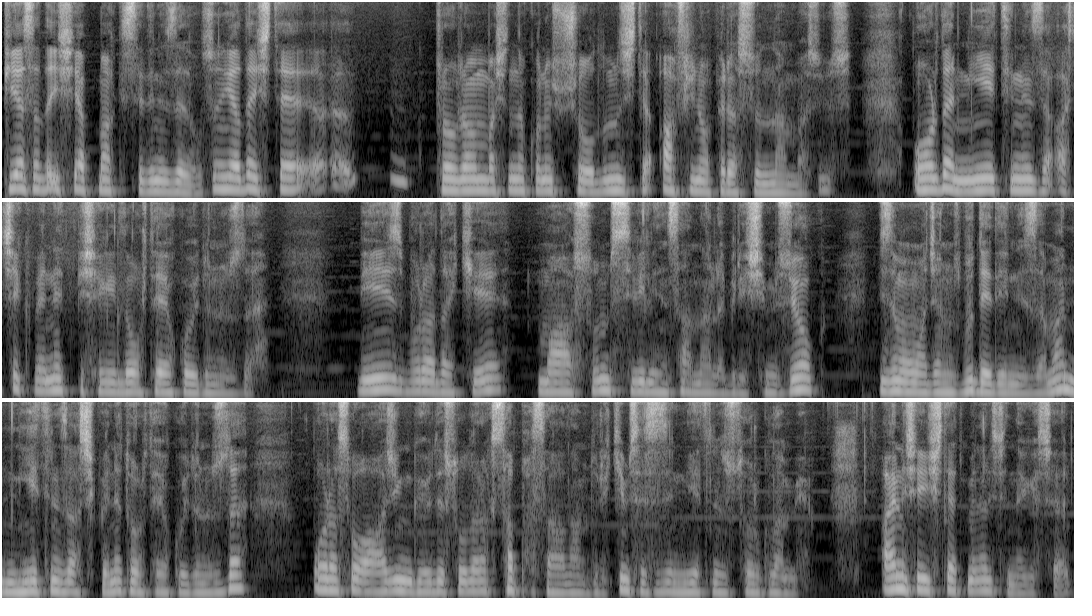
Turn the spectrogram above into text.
piyasada iş yapmak istediğinizde de olsun ya da işte e, programın başında konuşmuş olduğumuz işte Afrin operasyonundan bahsediyoruz. Orada niyetinizi açık ve net bir şekilde ortaya koyduğunuzda biz buradaki masum sivil insanlarla bir işimiz yok. Bizim amacımız bu dediğiniz zaman niyetinizi açık ve net ortaya koyduğunuzda orası o ağacın gövdesi olarak sapasağlam duruyor. Kimse sizin niyetinizi sorgulamıyor. Aynı şey işletmeler için de geçerli.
